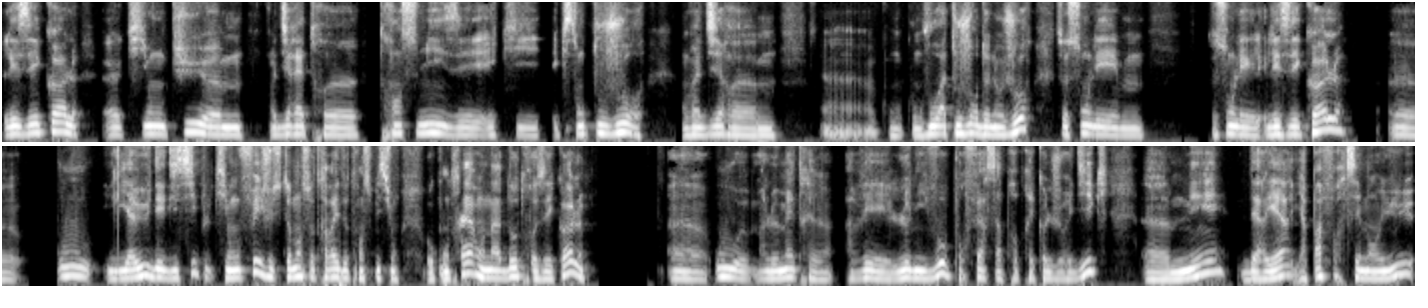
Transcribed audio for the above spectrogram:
les écoles qui ont pu, on va dire, être transmises et, et, qui et qui sont toujours, on va dire, euh, qu'on voit toujours de nos jours, ce sont les, ce sont les, les écoles euh, où il y a eu des disciples qui ont fait justement ce travail de transmission. Au contraire, on a d'autres écoles euh, où euh, le maître avait le niveau pour faire sa propre école juridique, euh, mais derrière, il n'y a pas forcément eu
